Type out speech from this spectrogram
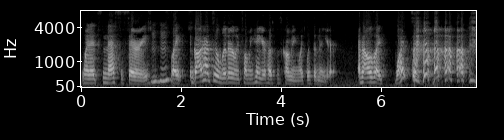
when it's necessary. Mm-hmm. like god had to literally tell me hey your husband's coming like within a year. And i was like what?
